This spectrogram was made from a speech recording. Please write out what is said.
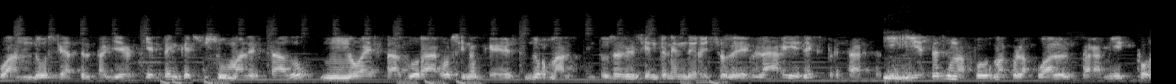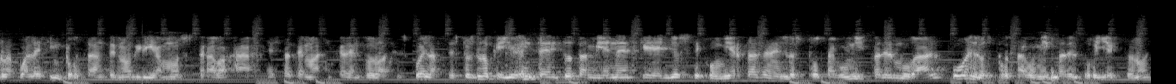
Cuando se hace el taller, sienten que su mal estado no es algo raro, sino que es normal. Entonces se sienten en derecho de hablar y de expresarse. Y, y esta es una forma con la cual, para mí, por la cual es importante, ¿no? Digamos, trabajar esta temática dentro de las escuelas. Después lo que yo intento también es que ellos se conviertas en los protagonistas del mural o en los protagonistas del proyecto, ¿no?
